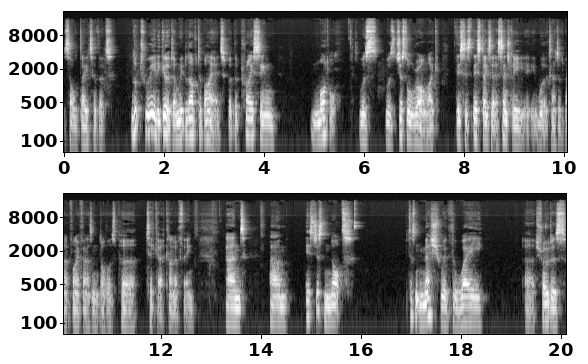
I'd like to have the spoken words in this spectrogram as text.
sold data that looked really good, and we'd love to buy it, but the pricing model was was just all wrong. Like this is this data essentially it works out at about five thousand dollars per ticker kind of thing, and um, it's just not. It doesn't mesh with the way uh, Schroders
